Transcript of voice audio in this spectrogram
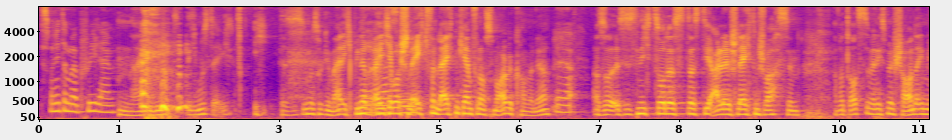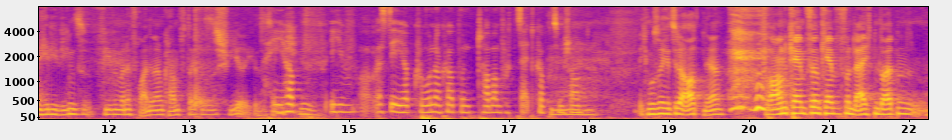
Das war nicht einmal Prelim. Nein, die- ich musste echt, ich, das ist immer so gemein. Ich, bin Ja, ich habe auch schon ich. echt von leichten Kämpfern aufs Maul bekommen, ja. Ja. Also es ist nicht so, dass, dass die alle schlecht und schwach sind. Aber trotzdem, wenn ich es mir schaue, denke ich mir, hey, die wiegen so viel wie meine Freundin am Kampftag, das ist schwierig. Das ist Ich habe ich, weißt du, ich hab Corona gehabt und habe einfach Zeit gehabt zum Schauen. Ich muss mich jetzt wieder outen, ja. Frauenkämpfe und Kämpfe von leichten Leuten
